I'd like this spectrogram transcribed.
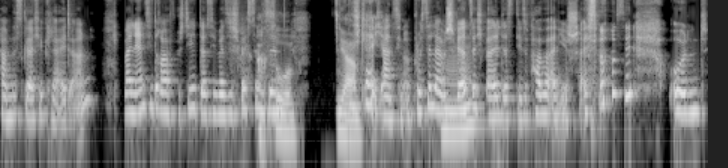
haben das gleiche Kleid an, weil Nancy darauf besteht, dass sie, wenn sie Schwestern Ach sind, so, ja. sich gleich anziehen. Und Priscilla beschwert Mhm. sich, weil das, diese Farbe an ihr scheiße aussieht. Und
